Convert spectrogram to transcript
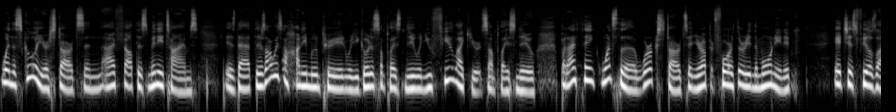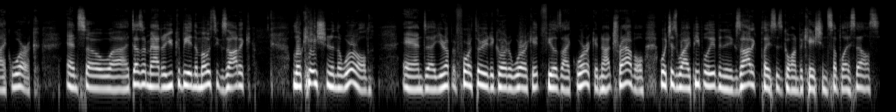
when the school year starts, and I've felt this many times, is that there's always a honeymoon period where you go to someplace new and you feel like you're at someplace new. But I think once the work starts and you're up at 4:30 in the morning, it it just feels like work. And so uh, it doesn't matter. You could be in the most exotic location in the world, and uh, you're up at 4:30 to go to work. It feels like work and not travel, which is why people even in exotic places go on vacation someplace else.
